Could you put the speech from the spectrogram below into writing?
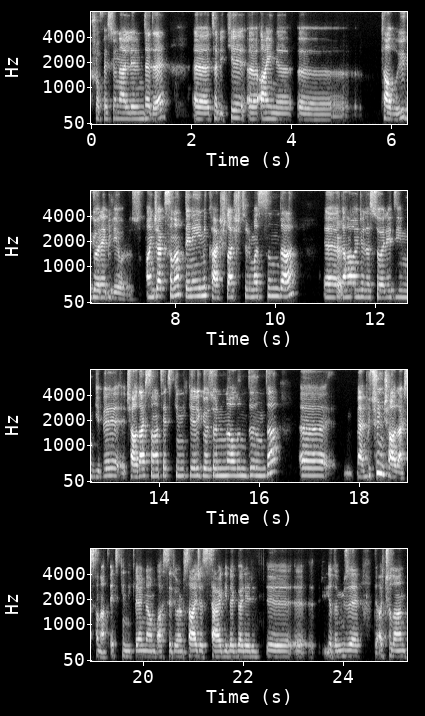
profesyonellerinde de e, tabii ki aynı tabloyu görebiliyoruz. Ancak sanat deneyimi karşılaştırmasında evet. daha önce de söylediğim gibi çağdaş sanat etkinlikleri göz önüne alındığında e, yani bütün çağdaş sanat etkinliklerinden bahsediyorum. Sadece sergi ve galeri e, e, ya da müzede açılan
